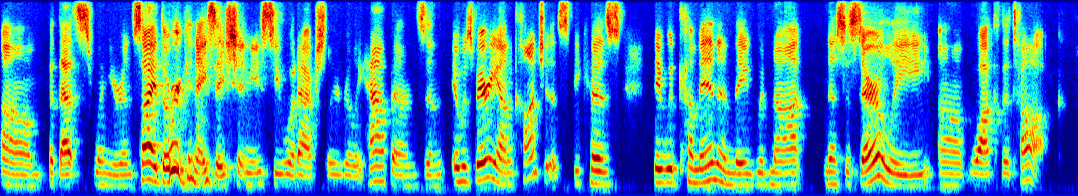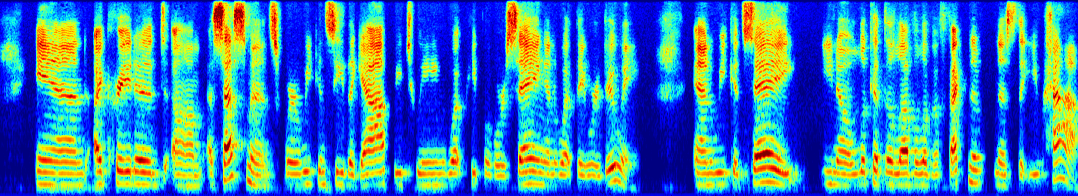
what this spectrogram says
Um, but that's when you're inside the organization, you see what actually really happens. And it was very unconscious because they would come in and they would not necessarily uh, walk the talk. And I created um, assessments where we can see the gap between what people were saying and what they were doing. And we could say, you know, look at the level of effectiveness that you have.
